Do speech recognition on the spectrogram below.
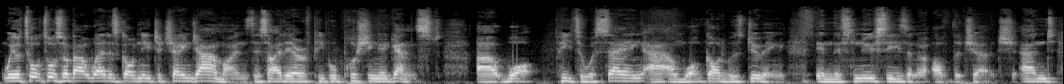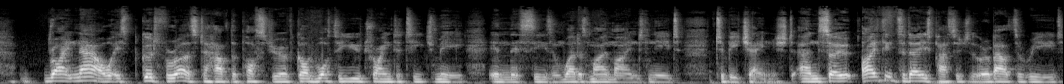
We'll talk also about where does God need to change our minds, this idea of people pushing against uh, what Peter was saying uh, and what God was doing in this new season of the church. And right now, it's good for us to have the posture of God, what are you trying to teach me in this season? Where does my mind need to be changed? And so I think today's passage that we're about to read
